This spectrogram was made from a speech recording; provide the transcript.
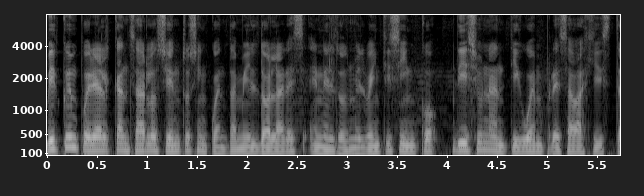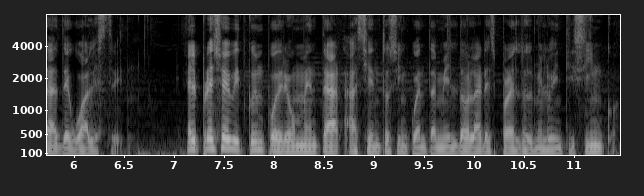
Bitcoin podría alcanzar los 150 mil dólares en el 2025, dice una antigua empresa bajista de Wall Street. El precio de Bitcoin podría aumentar a 150 mil dólares para el 2025,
